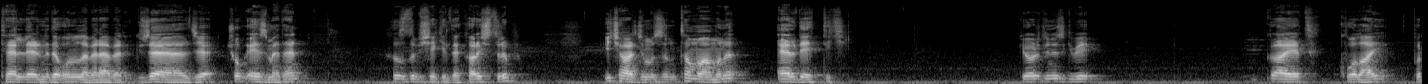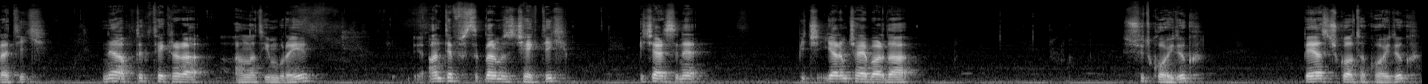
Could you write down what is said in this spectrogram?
tellerini de onunla beraber güzelce çok ezmeden hızlı bir şekilde karıştırıp iç harcımızın tamamını elde ettik. Gördüğünüz gibi gayet kolay, pratik. Ne yaptık? Tekrar anlatayım burayı. Antep fıstıklarımızı çektik. İçerisine bir yarım çay bardağı süt koyduk. Beyaz çikolata koyduk.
